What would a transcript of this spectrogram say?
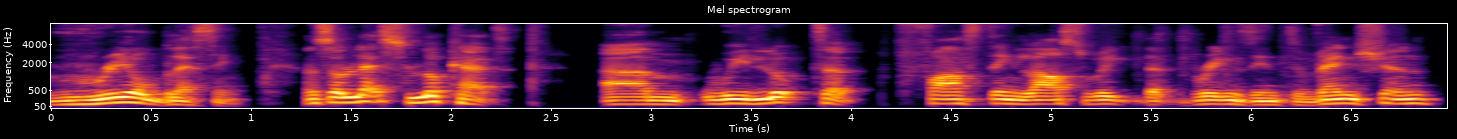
real blessing. And so let's look at um, we looked at fasting last week that brings intervention.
